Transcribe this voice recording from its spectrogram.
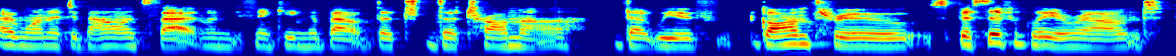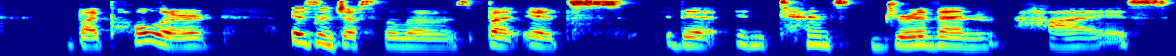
I wanted to balance that when thinking about the, the trauma that we've gone through, specifically around bipolar, isn't just the lows, but it's the intense driven highs.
